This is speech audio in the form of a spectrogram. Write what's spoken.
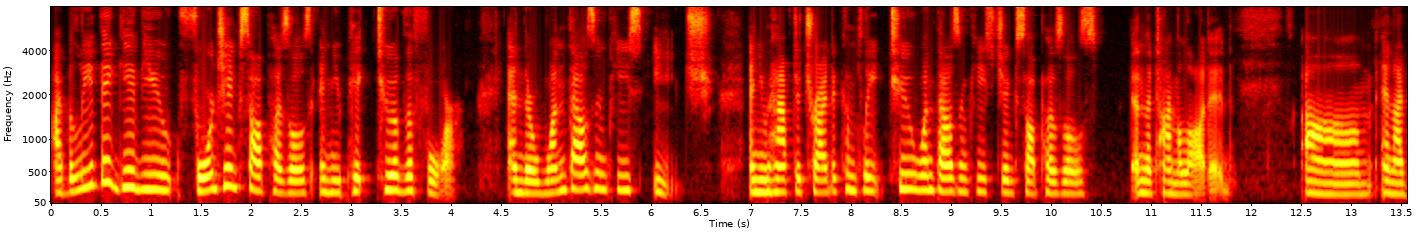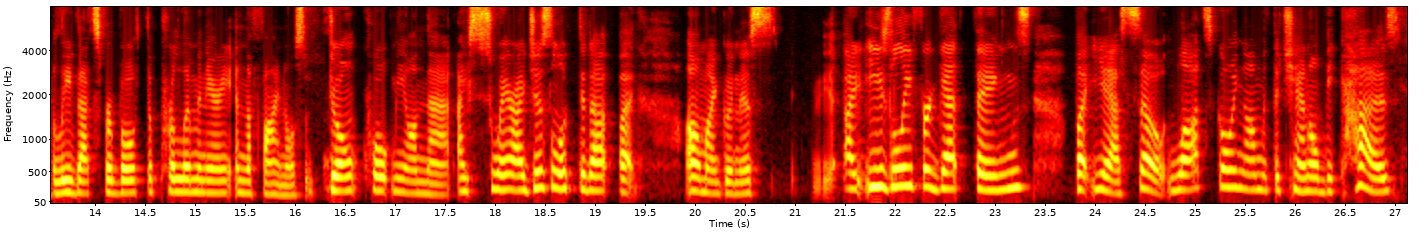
I believe they give you four jigsaw puzzles and you pick two of the four. And they're 1,000 piece each. And you have to try to complete two 1,000 piece jigsaw puzzles in the time allotted. Um, and I believe that's for both the preliminary and the finals. Don't quote me on that. I swear I just looked it up, but oh my goodness, I easily forget things. But yes, yeah, so lots going on with the channel because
